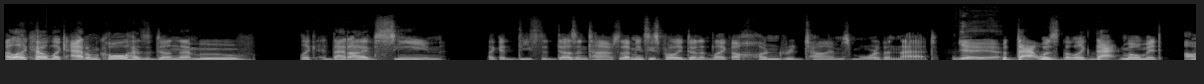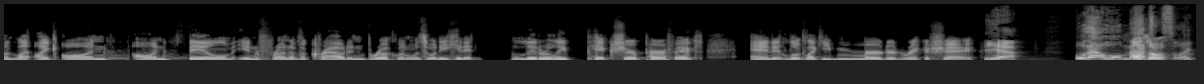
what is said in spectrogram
I like how like Adam Cole has done that move like that I've seen like at least a dozen times. So that means he's probably done it like a hundred times more than that. Yeah, yeah, yeah. But that was the, like that moment on like like on on film in front of a crowd in Brooklyn was when he hit it literally picture perfect and it looked like he murdered Ricochet. Yeah. Well, that whole match Also- was like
